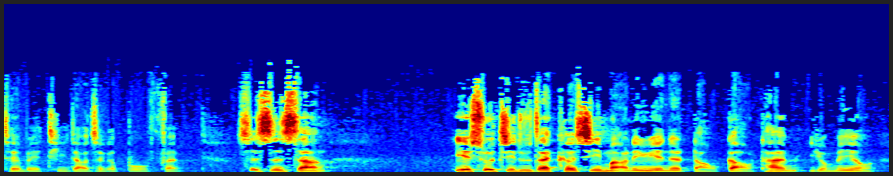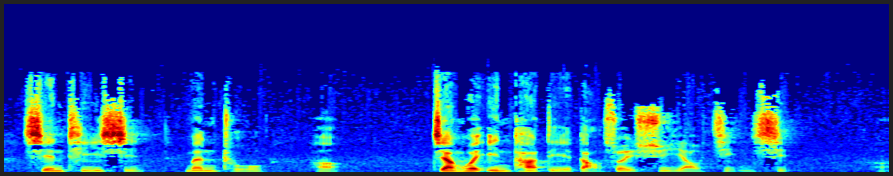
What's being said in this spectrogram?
特别提到这个部分。事实上，耶稣基督在克西马林园的祷告，他有没有先提醒门徒啊，将会因他跌倒，所以需要警醒啊？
